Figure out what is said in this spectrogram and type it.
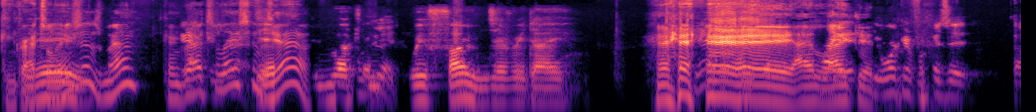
congratulations, man. Congratulations. Yeah. Yeah. I'm working good. with phones every day. Hey, I Right, like it. You're working for. Is it? Uh,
